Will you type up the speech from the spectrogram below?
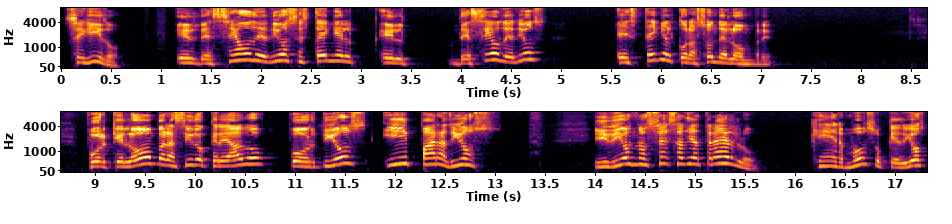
seguido. El deseo de Dios está en el, el deseo de Dios está en el corazón del hombre. Porque el hombre ha sido creado por Dios y para Dios. Y Dios no cesa de atraerlo. Qué hermoso que Dios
